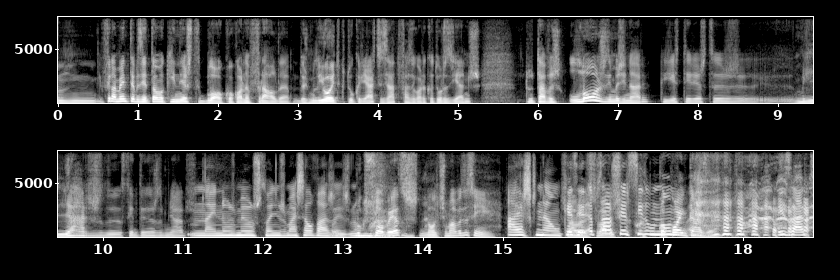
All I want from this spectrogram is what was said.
Um, finalmente temos então aqui neste blog, Cocó na Fralda, 2008, que tu criaste, exato, faz agora 14 anos, tu estavas longe de imaginar que ias ter estes eh, milhares de, centenas de milhares? Nem nos meus sonhos mais selvagens. Porque se soubesses, não te chamavas assim. Ah, acho que não. Quer dizer, apesar de ter sido um nome... Cocó em casa. Exato,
